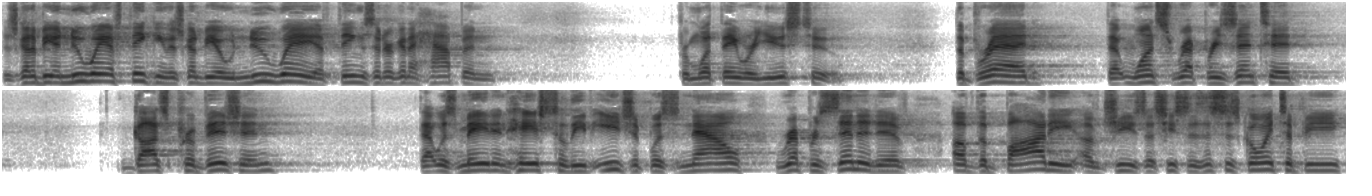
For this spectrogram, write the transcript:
There's going to be a new way of thinking, there's going to be a new way of things that are going to happen from what they were used to. The bread that once represented God's provision that was made in haste to leave Egypt was now representative of the body of Jesus. He says, This is going to be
